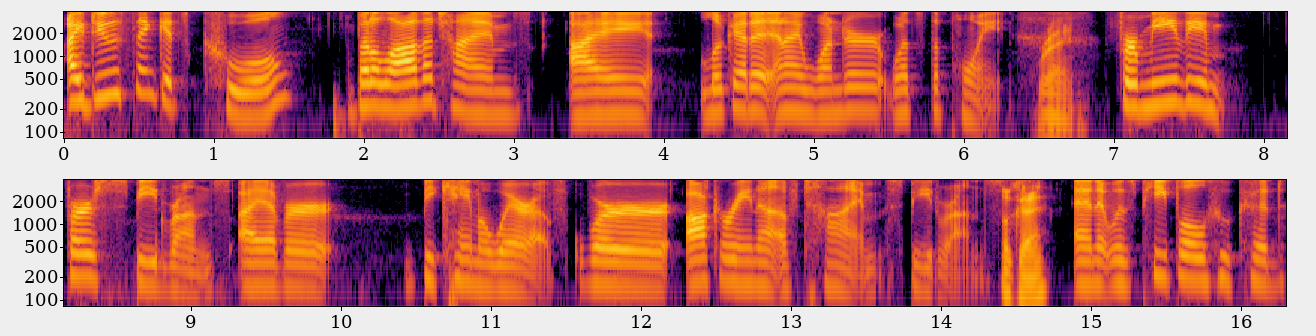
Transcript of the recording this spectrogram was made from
I do think it's cool, but a lot of the times I look at it and I wonder what's the point. Right. For me, the first speed runs I ever became aware of were Ocarina of Time speed runs. Okay. And it was people who could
